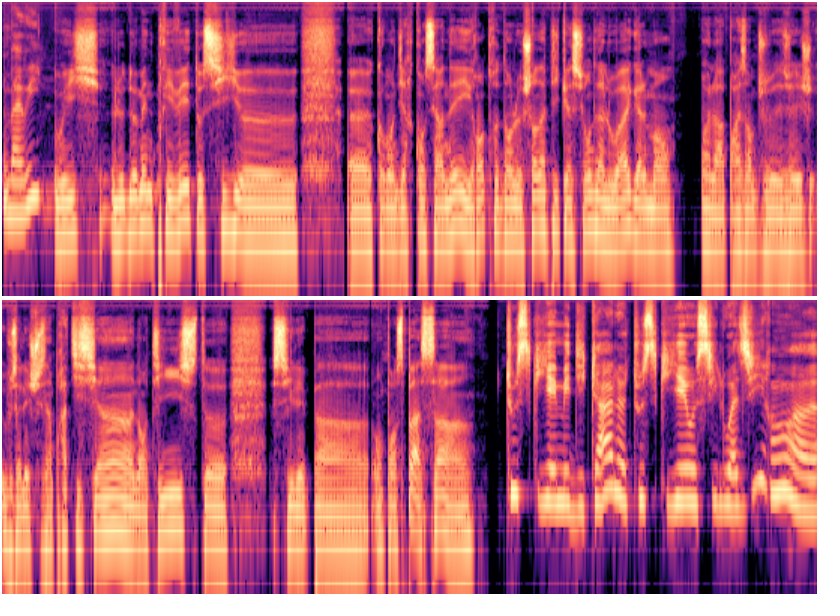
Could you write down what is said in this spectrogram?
bah oui. Oui, le domaine privé est aussi, euh, euh, comment dire, concerné. Il rentre dans le champ d'application de la loi également. Voilà, par exemple, vous allez chez un praticien, un dentiste, s'il est pas, on pense pas à ça. Hein tout ce qui est médical, tout ce qui est aussi loisir, hein, euh,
